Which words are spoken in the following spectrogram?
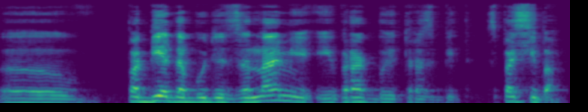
э, победа будет за нами и враг будет разбит. Спасибо.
